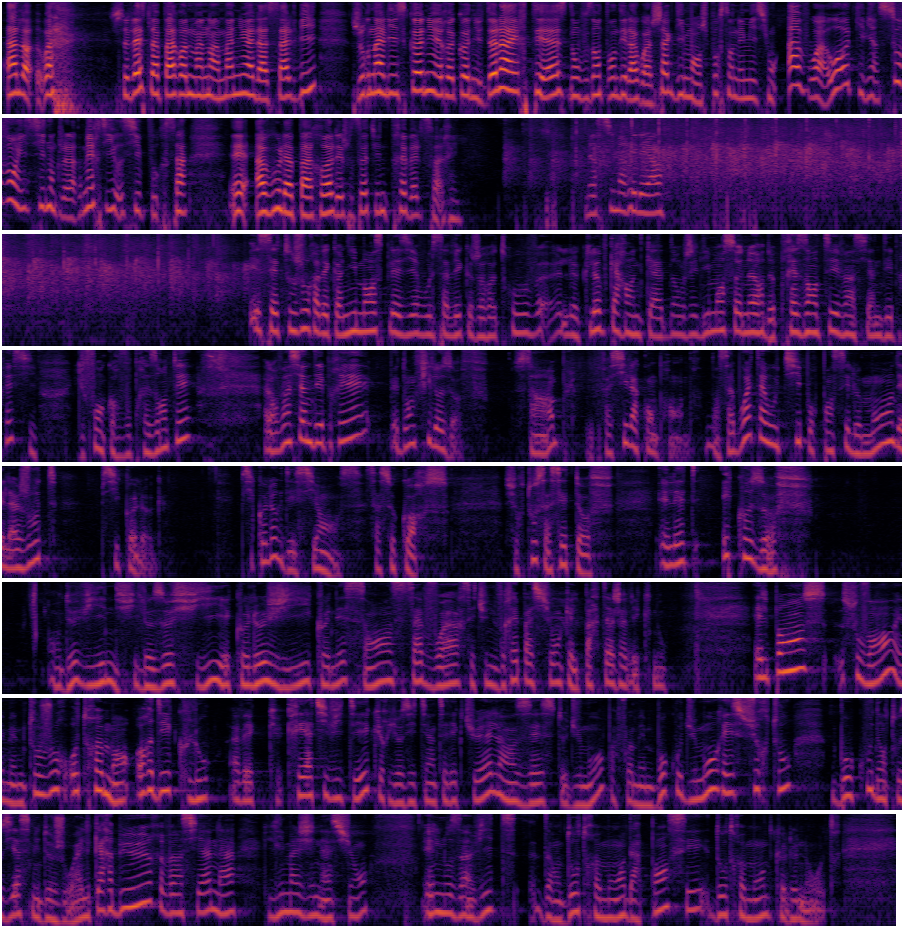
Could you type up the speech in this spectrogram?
Alors voilà, je laisse la parole maintenant à Manuela Salvi, journaliste connue et reconnue de la RTS, dont vous entendez la voix chaque dimanche pour son émission à voix haute, qui vient souvent ici. Donc je la remercie aussi pour ça. Et à vous la parole et je vous souhaite une très belle soirée. Merci Marie-Léa. Et c'est toujours avec un immense plaisir, vous le savez, que je retrouve le Club 44. Donc j'ai l'immense honneur de présenter Vinciane Després, si il faut encore vous présenter. Alors Vinciane Després est donc philosophe, simple, facile à comprendre. Dans sa boîte à outils pour penser le monde, elle ajoute psychologue. Psychologue des sciences, ça se corse. Surtout, ça s'étoffe. Elle est écosophe. On devine philosophie, écologie, connaissance, savoir. C'est une vraie passion qu'elle partage avec nous. Elle pense souvent, et même toujours autrement, hors des clous, avec créativité, curiosité intellectuelle, un zeste d'humour, parfois même beaucoup d'humour, et surtout beaucoup d'enthousiasme et de joie. Elle carbure, Vinciane, à l'imagination. Elle nous invite dans d'autres mondes, à penser d'autres mondes que le nôtre.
